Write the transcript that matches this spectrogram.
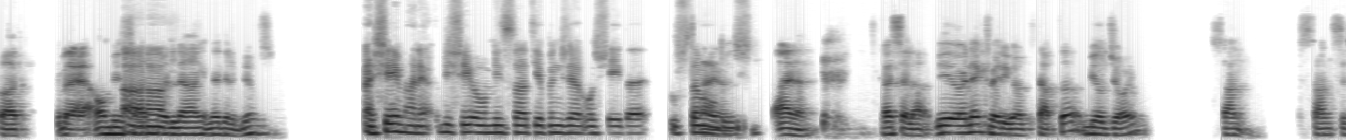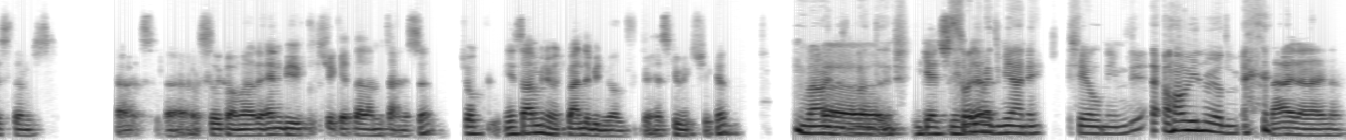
saat ve 10.000 saat Aa. nedir biliyor musun? Ha, Şey mi hani bir şeyi 10 bin saat yapınca o şeyde usta mı Aynen. oluyorsun? Aynen. Mesela bir örnek veriyor kitapta Bill Joy. Sun, Sun Systems. Evet. E, Silicon Valley'de en büyük şirketlerden bir tanesi. Çok insan bilmiyor. Ben de bilmiyordum çünkü eski bir şirket. Ben, ben de Ee, Geçtiğinde, söylemedim yani şey olmayayım diye ama bilmiyordum. Aynen aynen.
